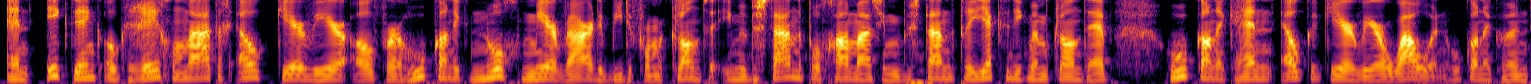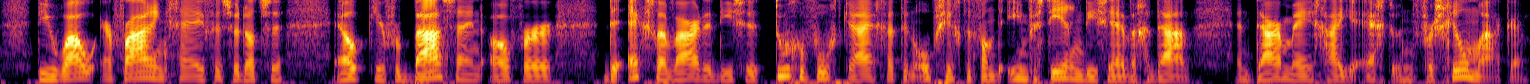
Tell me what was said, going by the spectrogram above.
En ik denk ook regelmatig elke keer weer over hoe kan ik nog meer waarde bieden voor mijn klanten. In mijn bestaande programma's, in mijn bestaande trajecten die ik met mijn klanten heb. Hoe kan ik hen elke keer weer wowen? Hoe kan ik hun die wow ervaring geven, zodat ze elke keer verbaasd zijn over de extra waarde die ze toegevoegd krijgen ten opzichte van de investering die ze hebben gedaan. En daarmee ga je echt een verschil maken.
